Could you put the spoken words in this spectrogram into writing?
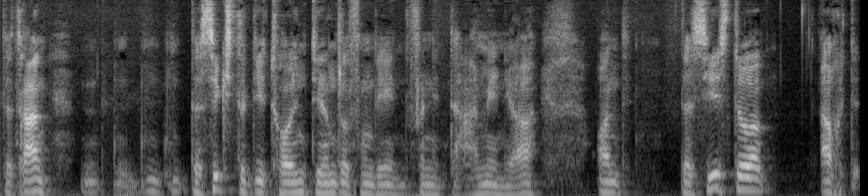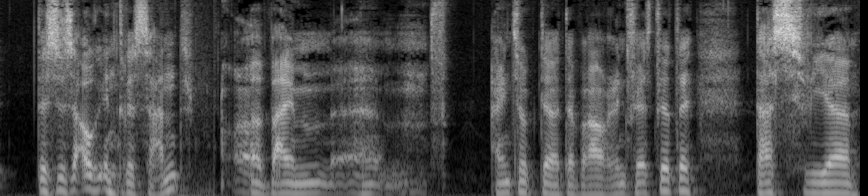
da dran, da siehst du die tollen Dirndl von den, von den Damen, ja. Und da siehst du auch, das ist auch interessant äh, beim ähm, Einzug der, der Brauereien Festwirte, dass wir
